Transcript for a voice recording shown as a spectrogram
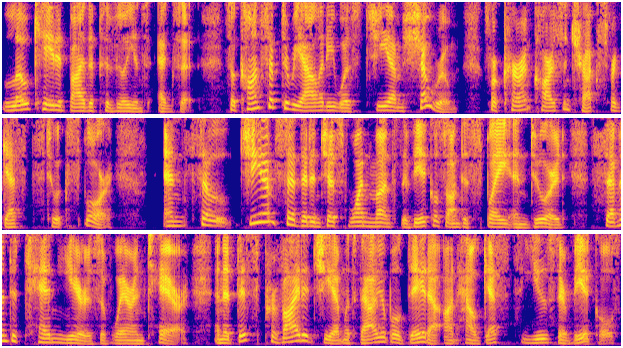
located by the pavilion's exit. So concept to reality was GM's showroom for current cars and trucks for guests to explore. And so GM said that in just one month, the vehicles on display endured seven to 10 years of wear and tear, and that this provided GM with valuable data on how guests use their vehicles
